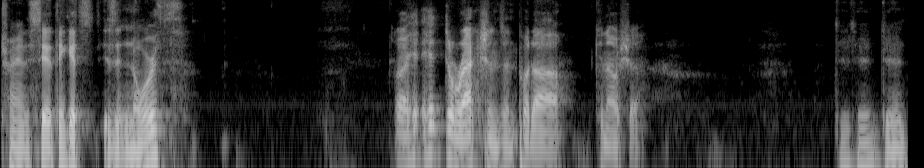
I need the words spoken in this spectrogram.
Trying to see. I think it's is it north? Uh, hit, hit, directions and put uh Kenosha. Dun, dun,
